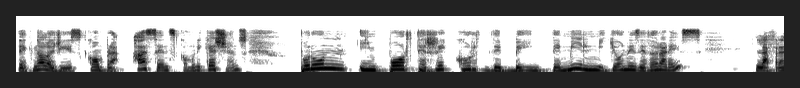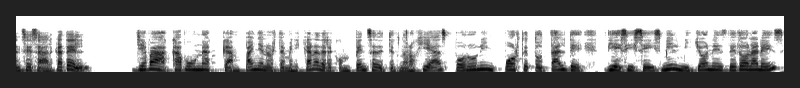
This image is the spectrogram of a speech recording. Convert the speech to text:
Technologies compra Ascens Communications por un importe récord de 20 mil millones de dólares. La francesa Alcatel lleva a cabo una campaña norteamericana de recompensa de tecnologías por un importe total de 16 mil millones de dólares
